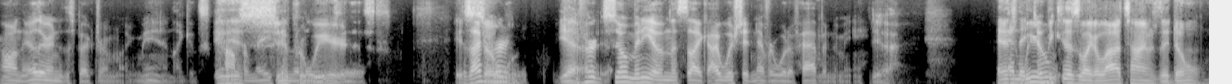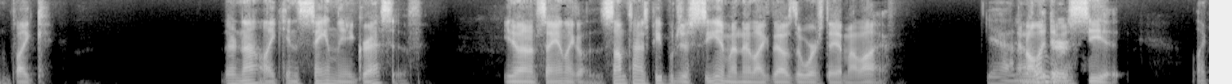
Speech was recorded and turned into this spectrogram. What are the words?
on the other end of the spectrum, like man, like it's It is confirmation that super weird. It's I've so heard yeah. I've heard so many of them that's like I wish it never would have happened to me. Yeah. And it's And weird because like a lot of times they don't like they're not like insanely aggressive. You know what I'm saying? Like uh, sometimes people just see them and they're like, that was the worst day of my life. Yeah, and, And, I all they did was see it. like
